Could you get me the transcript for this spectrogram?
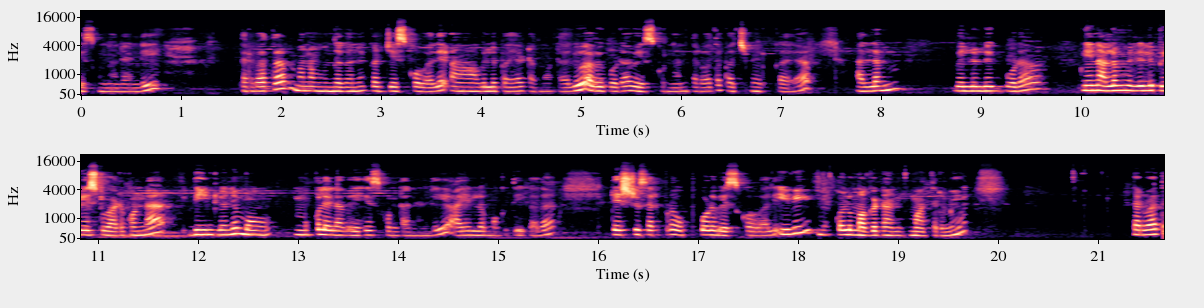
వేసుకున్నానండి. తర్వాత మనం ముందుగానే కట్ చేసుకోవాలి. ఉల్లిపాయ టమాటాలు అవి కూడా వేసుకున్నాను. తర్వాత పచ్చిమిరపకాయ అల్లం వెల్లుల్లి కూడా నేను అల్లం వెల్లుల్లి పేస్ట్ వాడకుండా దీంట్లోనే మొ ముక్కలు ఇలా వేసేసుకుంటానండి? ఆయిల్లో మొక్కుతాయి కదా టేస్ట్ సరిపడా ఉప్పు కూడా వేసుకోవాలి. ఇవి ముక్కలు మగ్గటానికి మాత్రమే. తర్వాత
